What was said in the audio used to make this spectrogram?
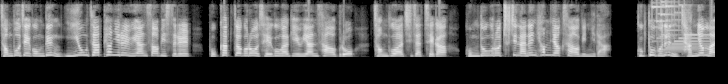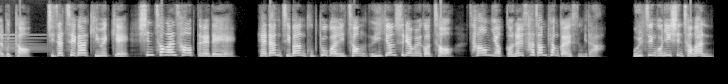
정보 제공 등 이용자 편의를 위한 서비스를 복합적으로 제공하기 위한 사업으로 정부와 지자체가 공동으로 추진하는 협력 사업입니다. 국토부는 작년 말부터 지자체가 기획해 신청한 사업들에 대해 해당 지방 국토관리청 의견 수렴을 거쳐 사업 여건을 사전 평가했습니다. 울진군이 신청한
